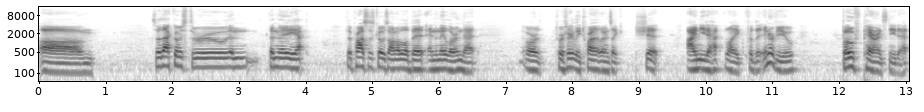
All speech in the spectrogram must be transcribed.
Um so that goes through and then they the process goes on a little bit and then they learn that or particularly Twilight learns like shit I need to ha- like for the interview both parents need to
